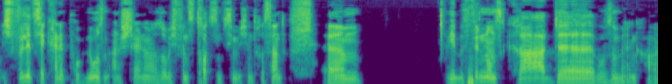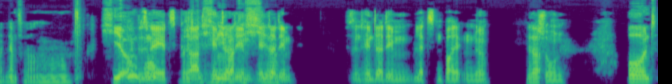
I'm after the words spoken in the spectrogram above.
ich will jetzt hier keine Prognosen anstellen oder so, aber ich finde es trotzdem ziemlich interessant. Ähm, wir befinden uns gerade, wo sind wir denn gerade? Hier ja, Wir sind ja jetzt gerade hinter nee, dem, hinter dem, sind hinter dem letzten Balken, ne? Ja. Schon. Und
